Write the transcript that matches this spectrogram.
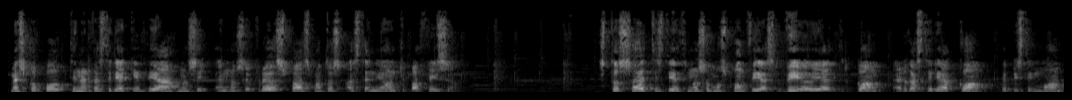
με σκοπό την εργαστηριακή διάγνωση ενός ευρέως φάσματος ασθενειών και παθήσεων. Στο site της Διεθνούς Ομοσπονδίας Βιοιατρικών Εργαστηριακών Επιστημών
